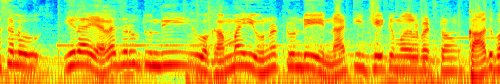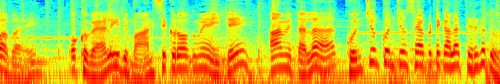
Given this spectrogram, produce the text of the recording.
అసలు ఇలా ఎలా జరుగుతుంది? ఒక అమ్మాయి ఉన్నట్టుండి నాట్యం చేయటం మొదలు పెట్టడం కాదు బాబాయ్ ఒకవేళ ఇది మానసిక రోగమే అయితే ఆమె తల కొంచెం కొంచెం సేపటికి అలా తిరగదు.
